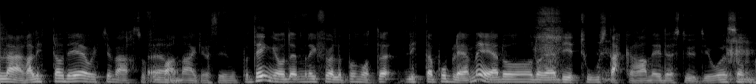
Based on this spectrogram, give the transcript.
lære litt av det, og ikke være så forbanna aggressive på ting. Det, men jeg føler på en måte litt av problemet er da det er de to stakkarene i det studioet som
